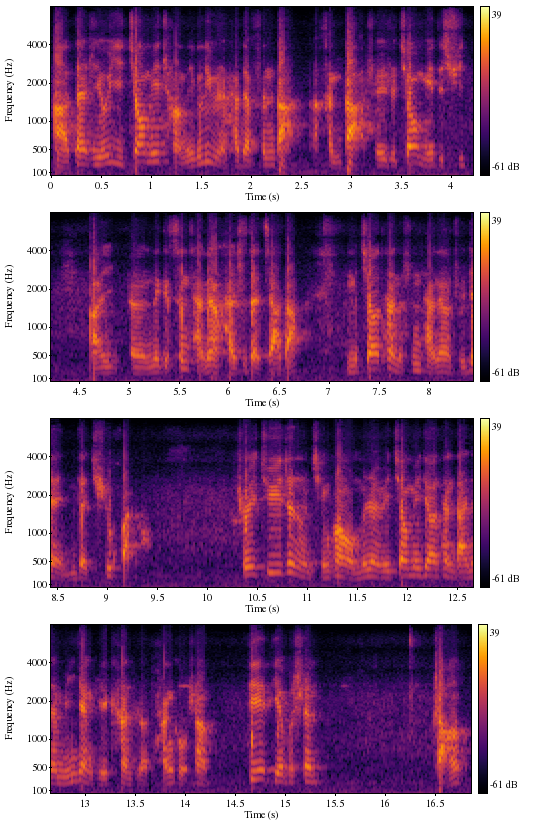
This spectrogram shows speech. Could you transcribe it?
啊。但是由于焦煤厂的一个利润还在分大很大，所以说焦煤的需啊呃那个生产量还是在加大，那么焦炭的生产量逐渐已经在趋缓了。所以基于这种情况，我们认为焦煤焦炭大家明显可以看出来盘口上跌跌不深，涨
